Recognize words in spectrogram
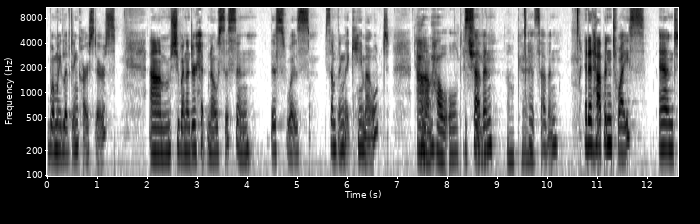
when we lived in Carstairs. Um, she went under hypnosis, and this was something that came out. Um, how, how, old was seven. She? Okay. At seven. It had happened twice, and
